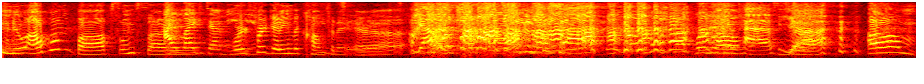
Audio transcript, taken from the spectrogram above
like. new album bops. I'm sorry. I like Demi. We're forgetting the confident era. Yeah, let's keep on talking about that. We're moving Um, past. Yeah. um.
